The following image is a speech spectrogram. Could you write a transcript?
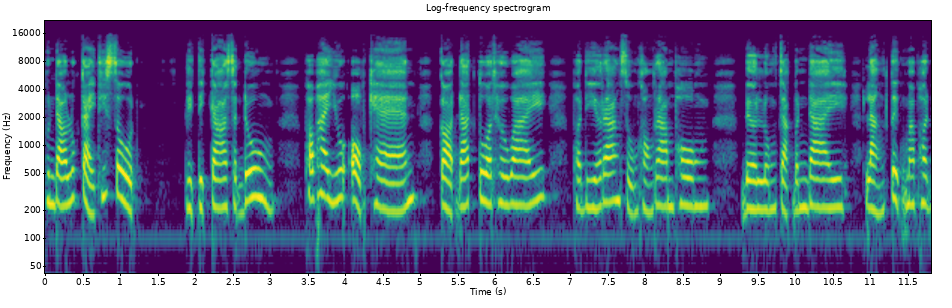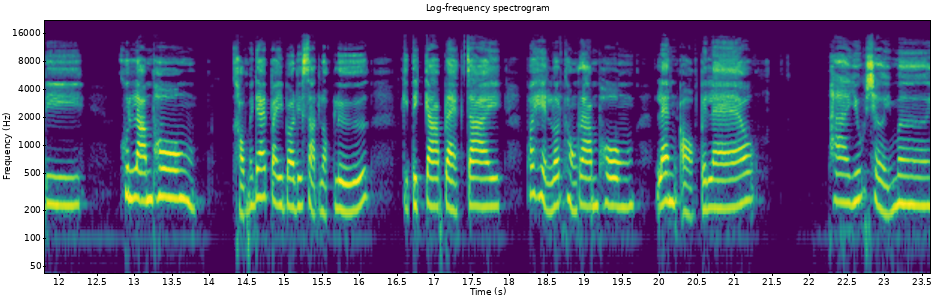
คุณดาวลูกไก่ที่สุดกฤติกาสะดุ้ง เพราะพายุโอบแขน กอดรัดตัวเธอไว้ พอดีร่างสูงของรามพงษ์เดินลงจากบันได หลังตึกมาพอดี คุณรามพงษ์เขาไม่ได้ไปบริษัทหรอกหรือ กิติกาแปลกใจเพราะเห็นรถของรามพงษ์แล่นออกไปแล้ว พายุเฉยเมย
